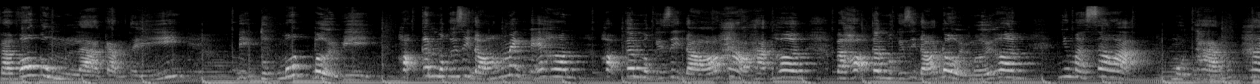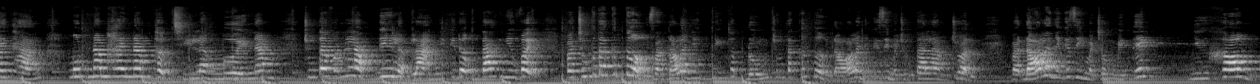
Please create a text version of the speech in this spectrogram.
và vô cùng là cảm thấy bị tụt mút bởi vì họ cần một cái gì đó mạnh mẽ hơn họ cần một cái gì đó hảo hạng hơn và họ cần một cái gì đó đổi mới hơn. Nhưng mà sao ạ? À? một tháng, hai tháng, một năm, hai năm, thậm chí là 10 năm chúng ta vẫn lặp đi lặp lại những cái động tác như vậy. Và chúng ta cứ tưởng rằng đó là những kỹ thuật đúng chúng ta cứ tưởng đó là những cái gì mà chúng ta làm chuẩn và đó là những cái gì mà chồng mình thích. Nhưng không.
